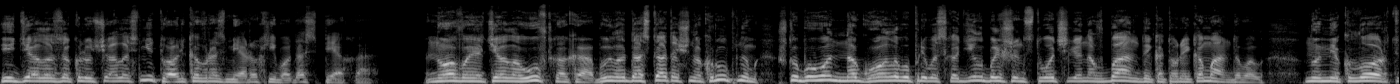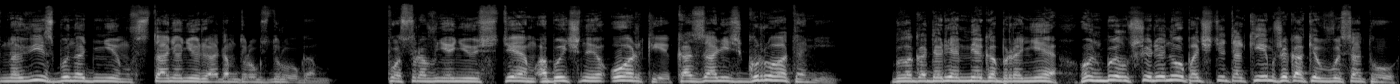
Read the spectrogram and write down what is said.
и дело заключалось не только в размерах его доспеха. Новое тело Уфтхака было достаточно крупным, чтобы он на голову превосходил большинство членов банды, которой командовал, но Меклорд навис бы над ним, встань они рядом друг с другом. По сравнению с тем, обычные орки казались гротами. Благодаря мегаброне он был в ширину почти таким же, как и в высоту,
